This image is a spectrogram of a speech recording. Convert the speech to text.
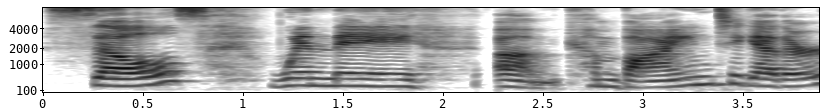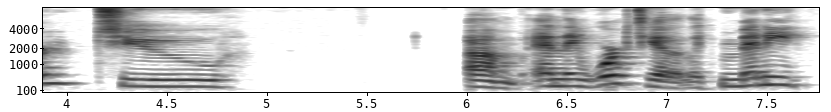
Cells, when they um, combine together to, um, and they work together, like many,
